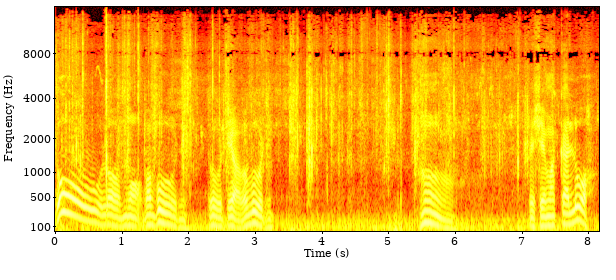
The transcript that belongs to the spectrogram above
Oh, lomak babun. Tu dia babun. Hmm. Special makan luah.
